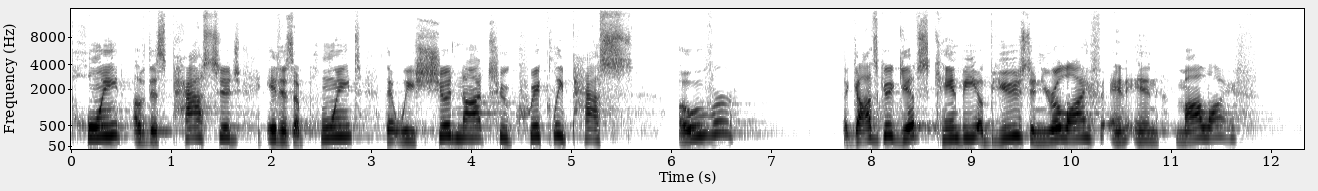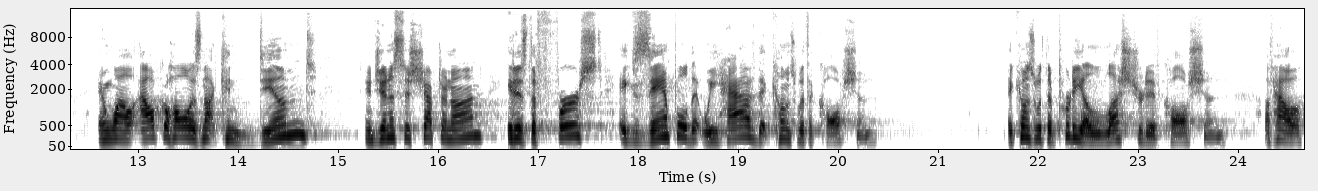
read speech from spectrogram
point of this passage, it is a point that we should not too quickly pass over. That God's good gifts can be abused in your life and in my life. And while alcohol is not condemned in Genesis chapter 9, it is the first example that we have that comes with a caution. It comes with a pretty illustrative caution of how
